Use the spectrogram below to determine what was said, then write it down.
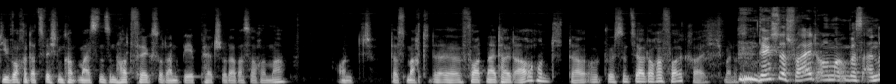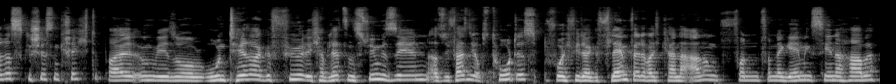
die Woche dazwischen kommt meistens ein Hotfix oder ein B-Patch oder was auch immer. Und das macht äh, Fortnite halt auch und dadurch sind sie halt auch erfolgreich. Ich meine, Denkst du, dass Riot auch noch mal irgendwas anderes geschissen kriegt? Weil irgendwie so Runeterra-Gefühl, ich habe letztens einen Stream gesehen, also ich weiß nicht, ob es tot ist, bevor ich wieder geflammt werde, weil ich keine Ahnung von, von der Gaming-Szene habe.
